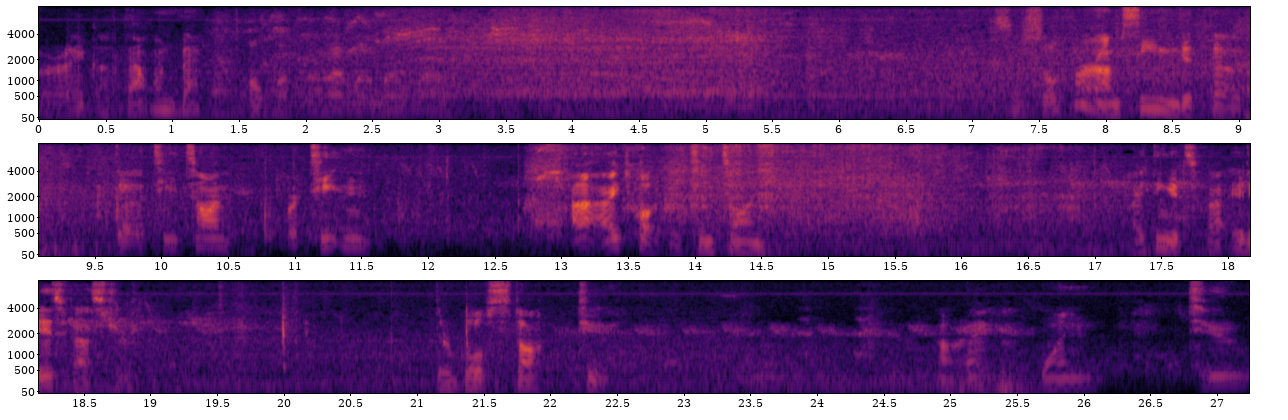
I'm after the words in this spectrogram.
Alright, got that one back. Oh, whoa, whoa, whoa. So, so far I'm seeing that the, the Teton, or Teton, I, I call it the Teton. I think it's it is faster. They're both stock too. All right, one, two,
